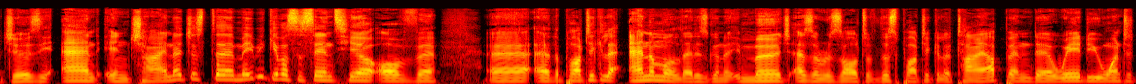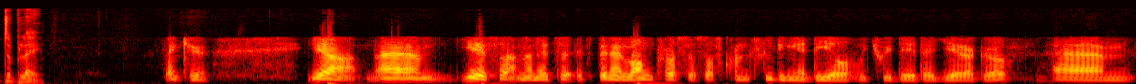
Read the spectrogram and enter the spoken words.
Jersey, and in China. Just maybe give us a sense here of the particular animal that is going to emerge as a result of this particular tie-up, and where do you want it to play? Thank you. Yeah, um, yes, I mean, it's, it's been a long process of concluding a deal, which we did a year ago. Um,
